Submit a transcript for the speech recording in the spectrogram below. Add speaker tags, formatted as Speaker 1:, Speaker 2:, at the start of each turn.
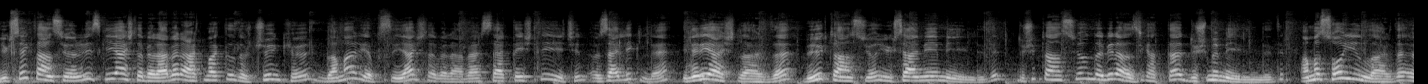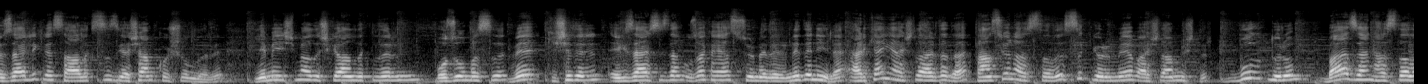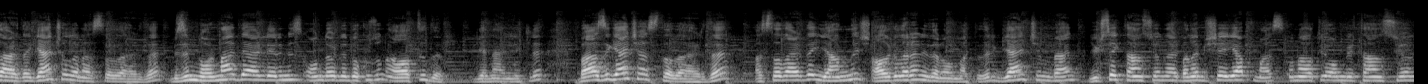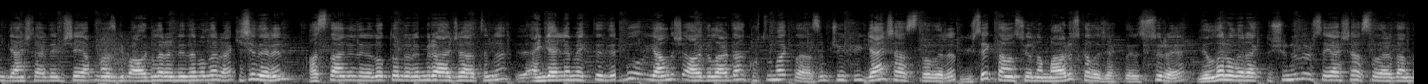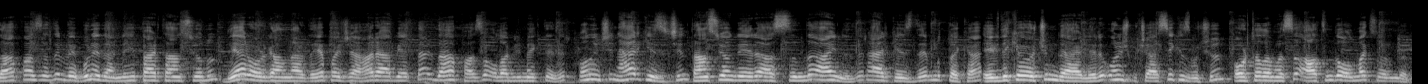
Speaker 1: Yüksek tansiyon riski yaşla beraber artmaktadır. Çünkü damar yapısı yaşla beraber sertleştiği için özellikle ileri yaşlarda büyük tansiyon yükselmeye meyillidir. Düşük tansiyon da birazcık hatta düşme meyilindedir. Ama son yıllarda özellikle sağlıksız yaşam koşulları, yeme içme alışkanlıklarının bozulması ve kişilerin egzersizden uzak hayat sürmeleri nedeniyle erken yaşlarda da tansiyon hastalığı sık görünmeye başlanmıştır. Bu durum bazen hastalarda, genç olan hastalarda bizim normal değerlerimiz 14'e 9'un altıdır genellikle. Bazı genç hastalarda hastalarda yanlış algılara neden olmaktadır. Gençim ben, yüksek tansiyonlar bana bir şey yapmaz, 16'ya 11 tansiyon gençlerde bir şey yapmaz gibi algılara neden olarak kişilerin hastanelere, doktorlara müracaatını e, engellemektedir. Bu yanlış algılardan kurtulmak lazım. Çünkü genç hastaların yüksek tansiyona maruz kalacakları süre yıllar olarak düşünülürse yaşlı hastalardan daha fazladır ve bu nedenle hipertansiyonun diğer organlarda yapacağı harabiyetler daha fazla olabilmektedir. Onun için herkes için tansiyon değeri aslında aynıdır. Herkes de mutlaka evdeki ölçüm değerleri 13.5'a 8.5'un ortalaması altında olmak zorundadır.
